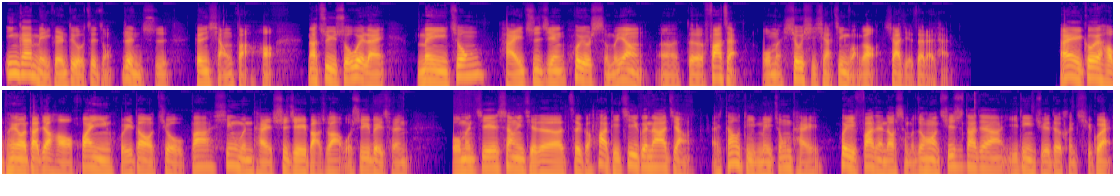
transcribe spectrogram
应该每个人都有这种认知跟想法哈。那至于说未来美中台之间会有什么样呃的发展，我们休息一下进广告，下节再来谈。哎，各位好朋友，大家好，欢迎回到九八新闻台《世界一把抓》，我是于北辰。我们接上一节的这个话题，继续跟大家讲，哎，到底美中台会发展到什么状况？其实大家一定觉得很奇怪，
